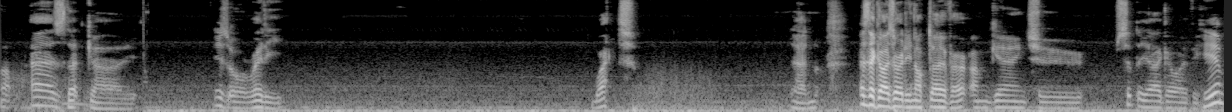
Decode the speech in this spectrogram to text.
Well, as that guy is already whacked, and as that guy's already knocked over, I'm going to set the Argo over here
